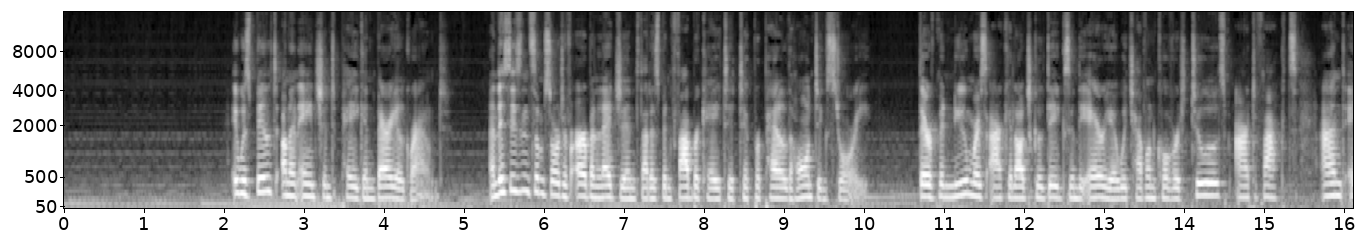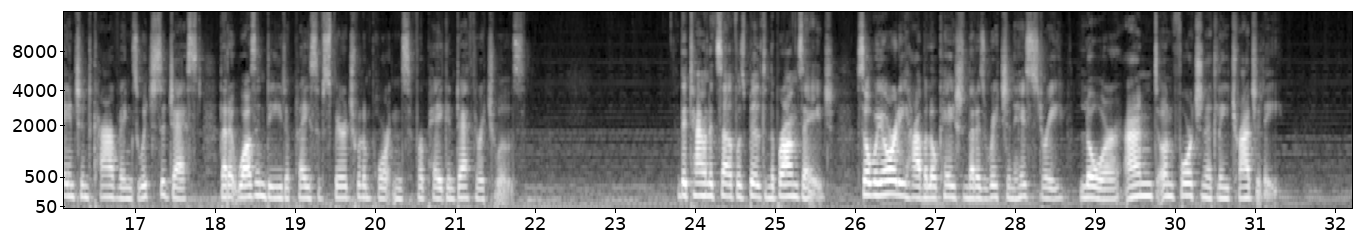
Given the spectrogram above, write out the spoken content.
It was built on an ancient pagan burial ground, and this isn't some sort of urban legend that has been fabricated to propel the haunting story. There have been numerous archaeological digs in the area which have uncovered tools, artifacts, and ancient carvings which suggest that it was indeed a place of spiritual importance for pagan death rituals. The town itself was built in the Bronze Age, so we already have a location that is rich in history, lore, and unfortunately tragedy.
